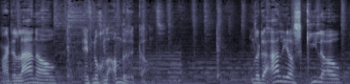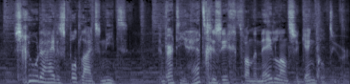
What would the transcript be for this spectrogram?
Maar Delano heeft nog een andere kant. Onder de alias Kilo schuwde hij de spotlights niet en werd hij het gezicht van de Nederlandse gangcultuur.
